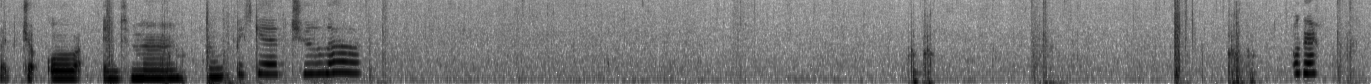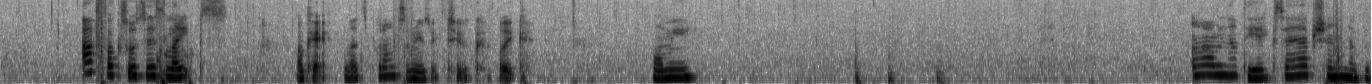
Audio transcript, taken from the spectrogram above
Put your aura into mine. Don't be scared that you. Okay. I fucks with this lights. Okay, let's put on some music too, like, homie. I'm not the exception of the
